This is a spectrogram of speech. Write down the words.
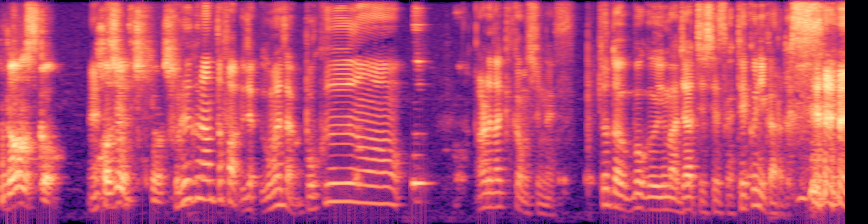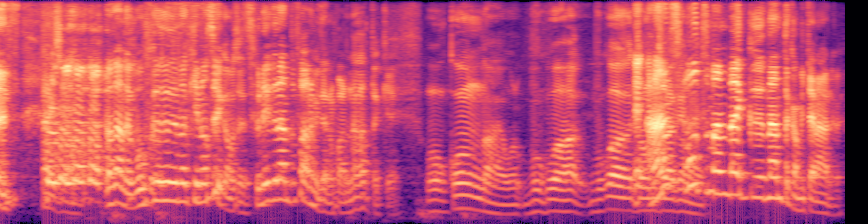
なんすか？え？初めて聞きました。フレグラントファール。じゃごめんなさい。僕のあれだけかもしれないです。ちょっと僕今ジャッジしていいですか？テクニカルです。わかんない。僕の気のせいかもしれないです。フレグラントファールみたいなのファールなかったっけ？わかんない。俺僕は僕は存じえアンスポーツマンライクなんとかみたいなのある？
